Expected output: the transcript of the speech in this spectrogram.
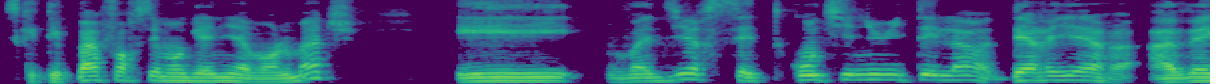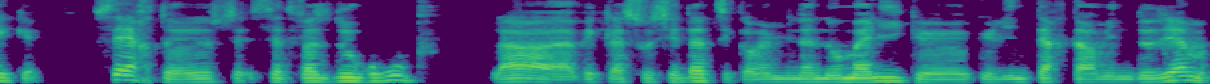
ce qui n'était pas forcément gagné avant le match. Et on va dire cette continuité là derrière, avec certes cette phase de groupe Là, avec la Sociedad, c'est quand même une anomalie que, que l'Inter termine deuxième.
